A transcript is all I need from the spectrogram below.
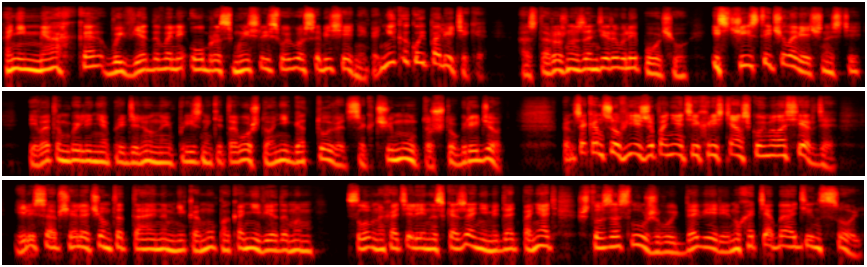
Они мягко выведывали образ мыслей своего собеседника. Никакой политики. Осторожно зондировали почву. Из чистой человечности. И в этом были неопределенные признаки того, что они готовятся к чему-то, что грядет. В конце концов, есть же понятие христианского милосердия. Или сообщали о чем-то тайном, никому пока неведомом, словно хотели иносказаниями дать понять, что заслуживают доверия, ну хотя бы один соль.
